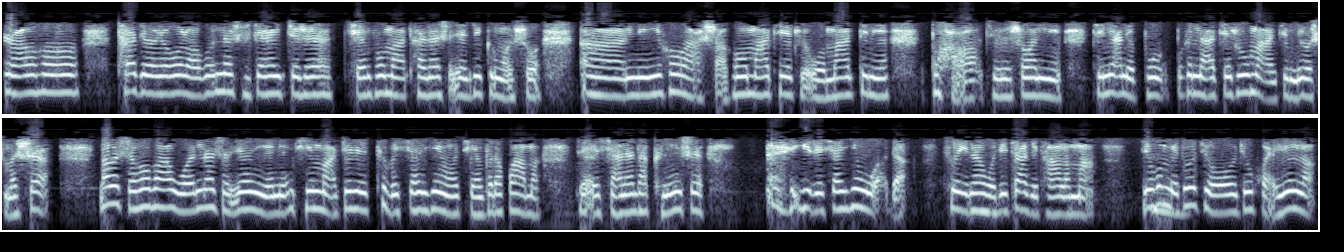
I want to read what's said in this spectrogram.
然后他就是我老公那时间就是前夫嘛，他那时间就跟我说，嗯，你以后啊少跟我妈接触，我妈对你不好，就是说你尽量的不不跟她接触嘛，就没有什么事儿。那个时候吧，我那时间也年轻嘛，就是特别相信我前夫的话嘛，就想着他肯定是 一直相信我的，所以呢我就嫁给他了嘛。结婚没多久就怀孕了。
